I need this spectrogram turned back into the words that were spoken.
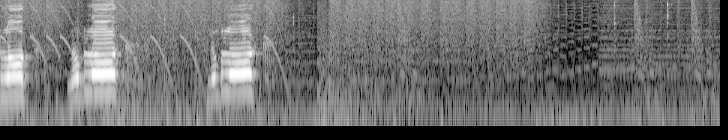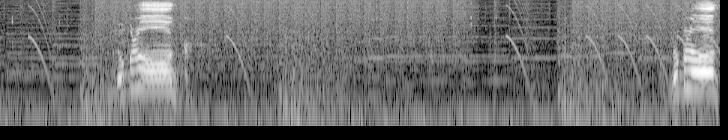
block! No block! No block! No block! No block!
